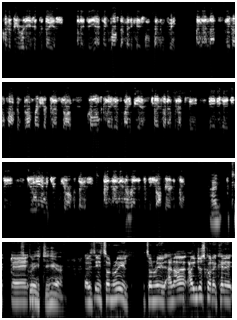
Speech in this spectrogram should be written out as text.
Could it be related to diet?" And I'd say, "Yeah, take them off that medication and send them to me." And, and that's like I'm talking blood pressure, cholesterol, Crohn's colitis, IBS, childhood epilepsy, ADHD, you name it, you can cure with diet, and, and in a relatively short period of time. And uh, Great to hear. It's, it's unreal. It's unreal. And I, I'm just going to kind of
